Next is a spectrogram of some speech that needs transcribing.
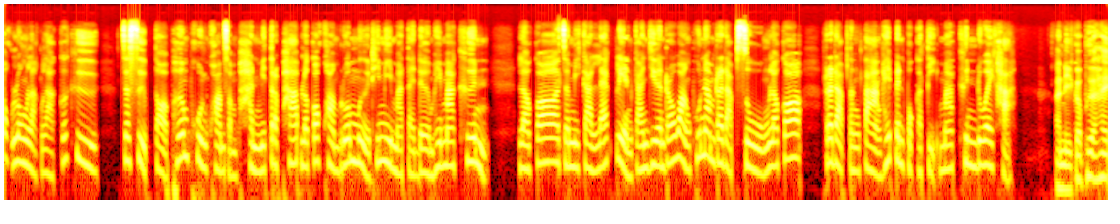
ตกลงหลักๆ ก็คือ จะสืบต่อเพิ่มพูนความสัมพันธ์มิตรภาพ แล้วก็ความร่วมมือที่มีมาแต่เดิมให้มากขึ้น แล้วก็จะมีการแลกเปลี่ยนการเยือนระหว่างผู้นำระดับสูง แล้วก็ ระดับต่างๆ ให้เป็นปกติมากขึ้นด้วยค่ะ อันนี้ก็เพื่อให้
